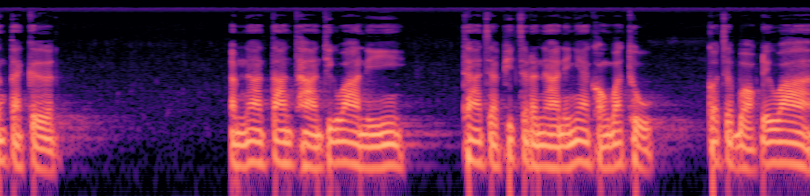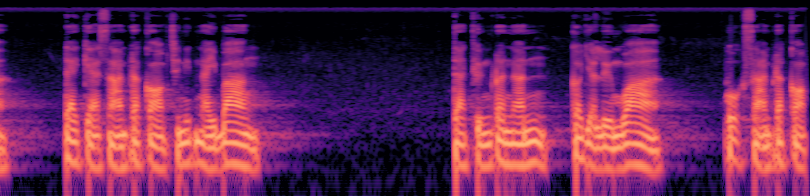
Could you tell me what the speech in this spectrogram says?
ตั้งแต่เกิดอำนาจต้านทานที่ว่านี้ ถ้าจะพิจารณาในแง่ของวัตถุ ก็จะบอกได้ว่า ได้แก่สารประกอบชนิดไหนบ้าง แต่ถึงกระนั้นก็อย่าลืมว่า พวกสารประกอบ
